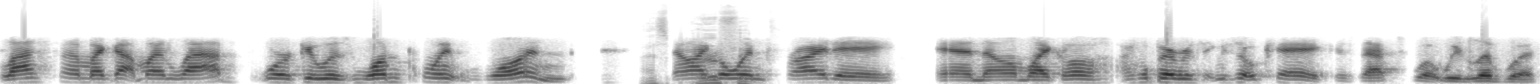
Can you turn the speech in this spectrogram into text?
Last time I got my lab work, it was 1.1. That's Now I go in. Friday, and now I'm like, oh, I hope everything's okay because that's what we live with.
